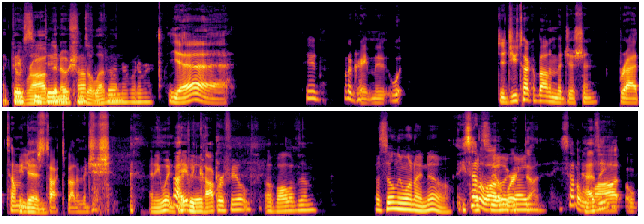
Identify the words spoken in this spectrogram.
like Go they see robbed in Ocean's 11 or whatever? Yeah, dude, what a great movie. What... Did you talk about a magician, Brad? Tell me He you just talked about a magician. And he went I David did. Copperfield of all of them. That's the only one I know. He's had What's a lot of work guy's- done. He's had a Has he? lot. Of...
